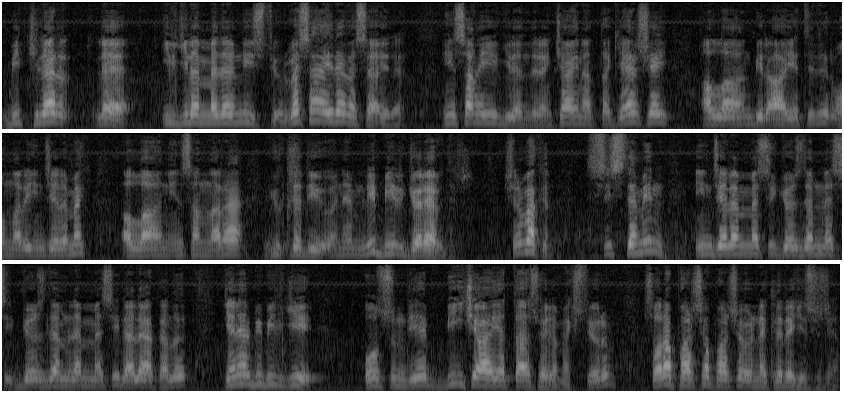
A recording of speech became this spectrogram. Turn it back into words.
Bitkilerle ilgilenmelerini istiyor vesaire vesaire. İnsanı ilgilendiren kainattaki her şey Allah'ın bir ayetidir. Onları incelemek Allah'ın insanlara yüklediği önemli bir görevdir. Şimdi bakın sistemin incelenmesi, gözlemlesi, gözlemlenmesiyle alakalı genel bir bilgi olsun diye bir iki ayet daha söylemek istiyorum. Sonra parça parça örneklere geçeceğim.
